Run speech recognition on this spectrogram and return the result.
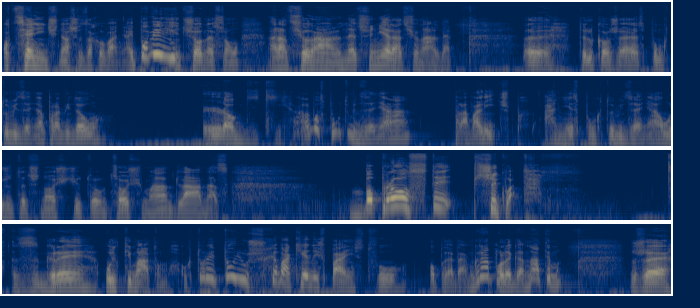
ocenić nasze zachowania i powiedzieć, czy one są racjonalne, czy nieracjonalne. Eh, tylko, że z punktu widzenia prawideł logiki albo z punktu widzenia prawa liczb, a nie z punktu widzenia użyteczności, którą coś ma dla nas. Bo prosty przykład z gry Ultimatum, o której tu już chyba kiedyś Państwu opowiadałem. Gra polega na tym, że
